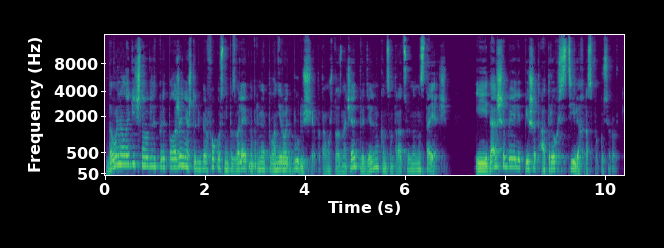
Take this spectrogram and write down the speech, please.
Довольно логично выглядит предположение, что гиперфокус не позволяет, например, планировать будущее, потому что означает предельную концентрацию на настоящем. И дальше Бейли пишет о трех стилях расфокусировки.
